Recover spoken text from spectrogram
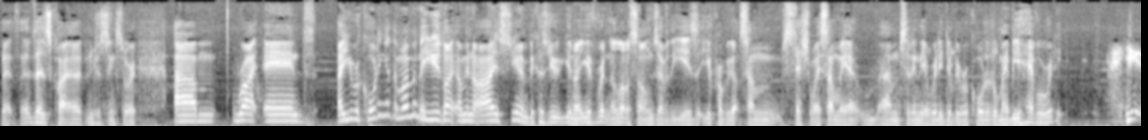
that's quite an interesting story. Um, right, and are you recording at the moment? Are you like? I mean, I assume because you you know you've written a lot of songs over the years that you've probably got some stashed away somewhere, um, sitting there ready to be recorded, or maybe you have already. Yeah,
